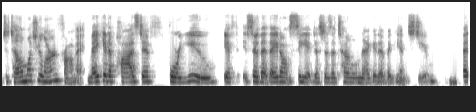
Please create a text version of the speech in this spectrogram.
to tell them what you learned from it, make it a positive for you if so that they don't see it just as a total negative against you. But,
